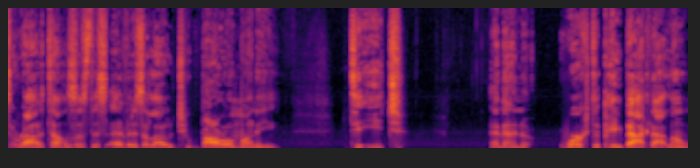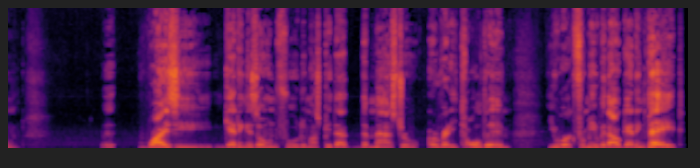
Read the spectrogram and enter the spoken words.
so Rav tells us this Evan is allowed to borrow money to eat and then work to pay back that loan. Uh, why is he getting his own food? It must be that the master already told him, you work for me without getting paid.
